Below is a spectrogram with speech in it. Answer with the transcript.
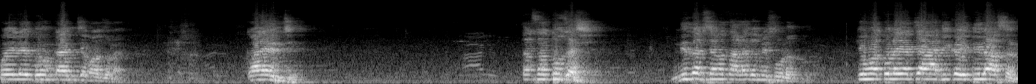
पहिले दोन कायमच्या बाजूला. कायमचे. तसा तू जशी. निदर्शनात आला तर मी सोडत किंवा तुला याच्या आधी काही दिलं असेल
